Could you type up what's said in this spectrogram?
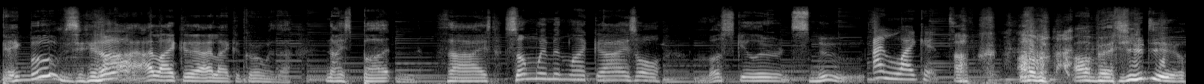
big boobs. You know, Wow. I, I like a, I like a girl with a nice butt and thighs. Some women like guys all muscular and smooth. I like it. I'll, I'll, I'll bet you do.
